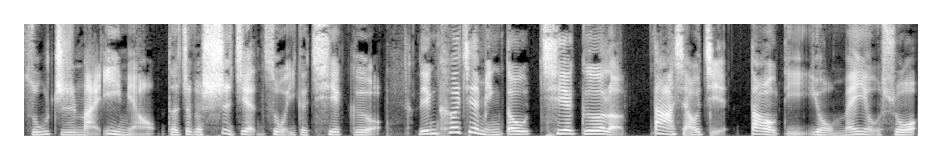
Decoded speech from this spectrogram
阻止买疫苗的这个事件做一个切割哦，连柯建明都切割了大小姐到底有没有说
